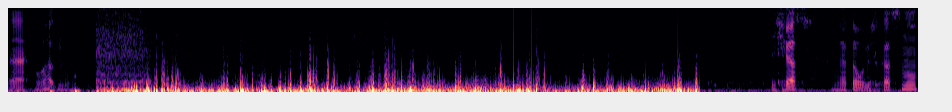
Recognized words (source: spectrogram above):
А, ладно. Сейчас готовлюсь ко сну.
